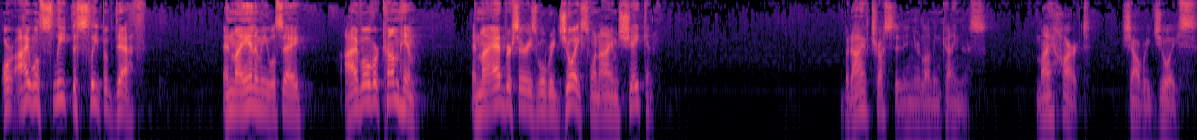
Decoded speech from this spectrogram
or I will sleep the sleep of death. And my enemy will say, I've overcome him, and my adversaries will rejoice when I am shaken. But I have trusted in your loving kindness. My heart shall rejoice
